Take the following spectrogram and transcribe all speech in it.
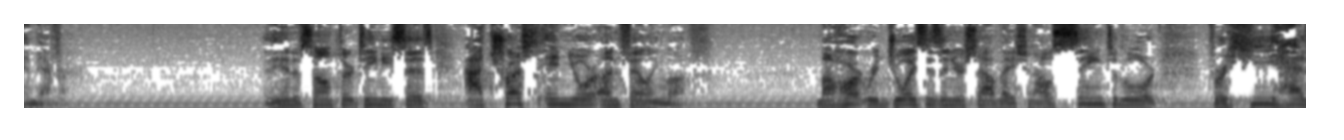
and ever. At the end of Psalm 13, he says, I trust in your unfailing love. My heart rejoices in your salvation. I will sing to the Lord, for he has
